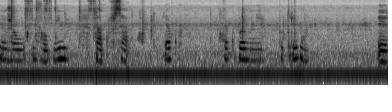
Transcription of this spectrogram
Він вже в обміні. Так, все. Як, як купив мені потрібно. Е.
